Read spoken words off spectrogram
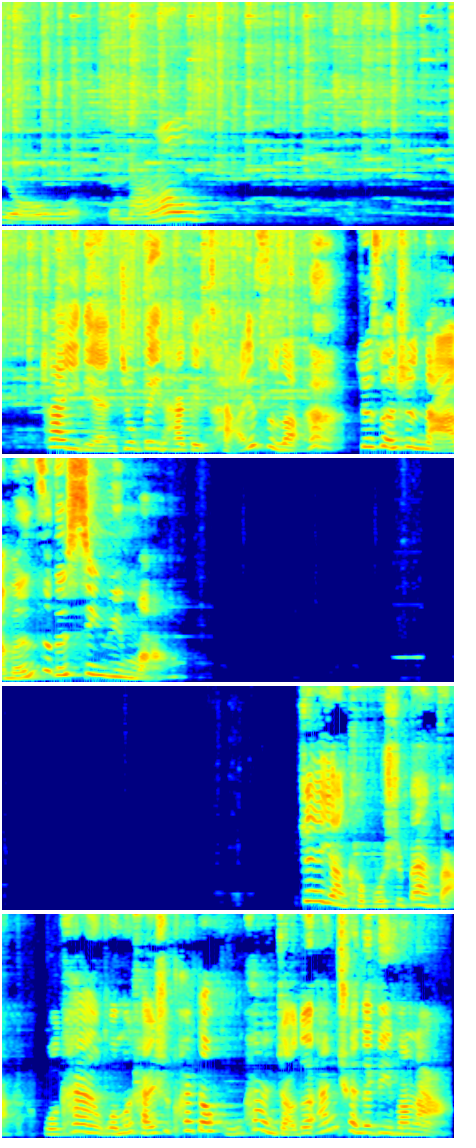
有的忙哦。差一点就被他给踩死了，这算是哪门子的幸运嘛？这样可不是办法，我看我们还是快到湖畔找个安全的地方啦。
